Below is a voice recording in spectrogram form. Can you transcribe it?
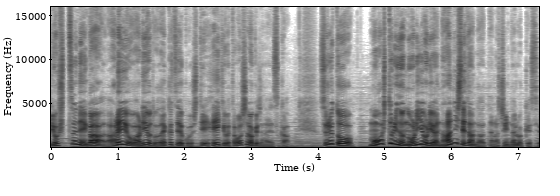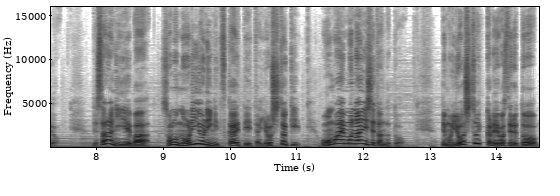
義経があれよあれよと大活躍をして平家を倒したわけじゃないですか。するともう一人の範頼は何してたんだって話になるわけですよ。でさらに言えばその範頼に仕えていた義時お前も何してたんだと。でも義時から言わせると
